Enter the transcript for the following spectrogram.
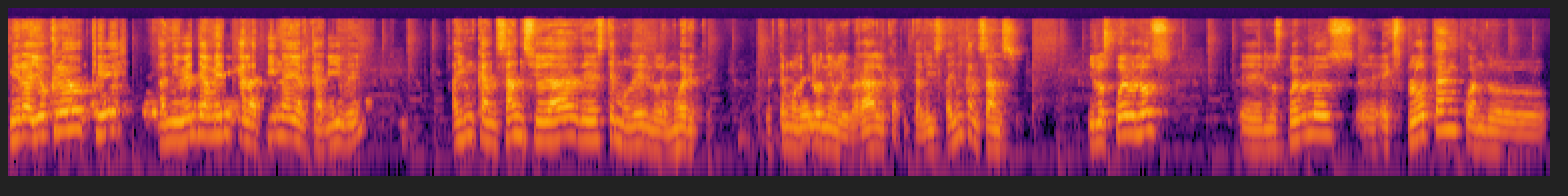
Mira, yo creo que a nivel de América Latina y el Caribe hay un cansancio ya de este modelo de muerte, de este modelo neoliberal, capitalista, hay un cansancio. Y los pueblos, eh, los pueblos eh, explotan cuando,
